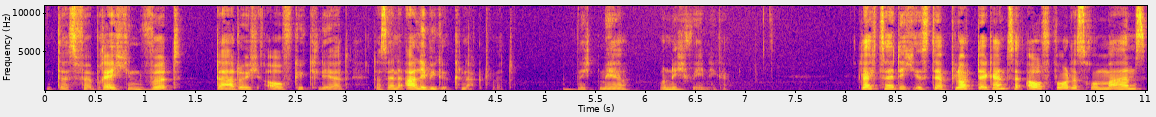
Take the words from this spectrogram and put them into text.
das Verbrechen wird dadurch aufgeklärt, dass ein Alibi geknackt wird. Nicht mehr und nicht weniger. Gleichzeitig ist der Plot, der ganze Aufbau des Romans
